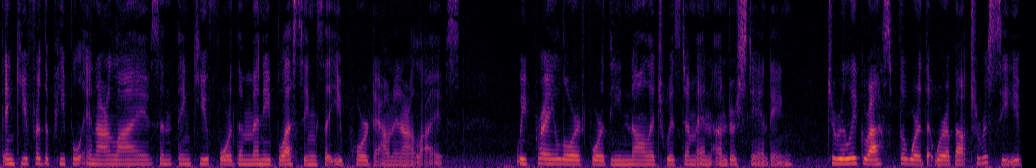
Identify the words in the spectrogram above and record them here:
Thank you for the people in our lives, and thank you for the many blessings that you pour down in our lives. We pray, Lord, for the knowledge, wisdom, and understanding to really grasp the word that we're about to receive,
